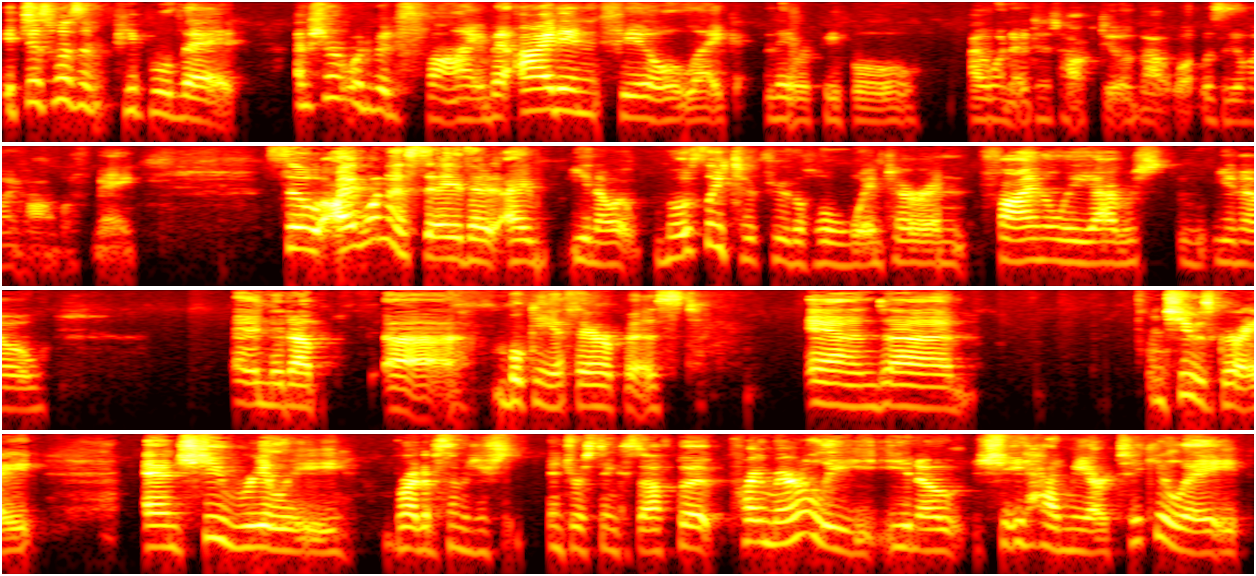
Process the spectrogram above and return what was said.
it just wasn't people that i'm sure it would have been fine but i didn't feel like they were people i wanted to talk to about what was going on with me so I want to say that I, you know, it mostly took through the whole winter, and finally I was, you know, ended up uh, booking a therapist, and uh, and she was great, and she really brought up some interesting stuff. But primarily, you know, she had me articulate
